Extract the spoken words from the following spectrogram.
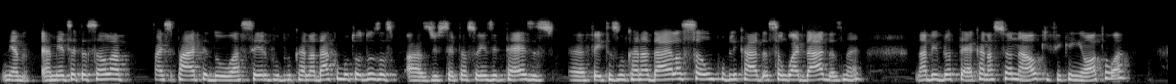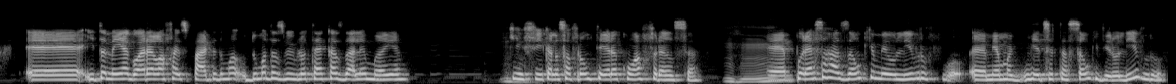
minha, a minha dissertação ela faz parte do acervo do Canadá, como todas as, as dissertações e teses é, feitas no Canadá, elas são publicadas, são guardadas, né, na Biblioteca Nacional, que fica em Ottawa, é, e também agora ela faz parte de uma, de uma das bibliotecas da Alemanha, que uhum. fica nessa fronteira com a França. Uhum. É por essa razão que o meu livro, é, minha, minha dissertação que virou livro,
